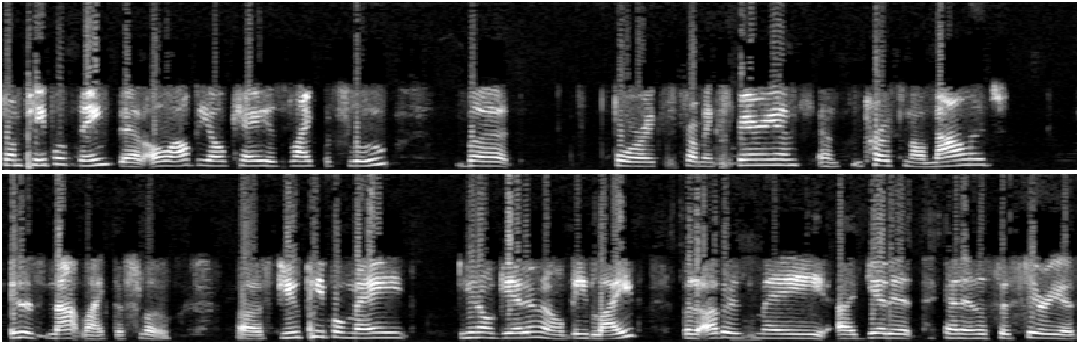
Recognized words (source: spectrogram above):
some people think that, oh, I'll be okay. It's like the flu. But for, from experience and personal knowledge, it is not like the flu. A few people may, you know, get it and it'll be light, but others mm-hmm. may uh, get it and it's a serious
